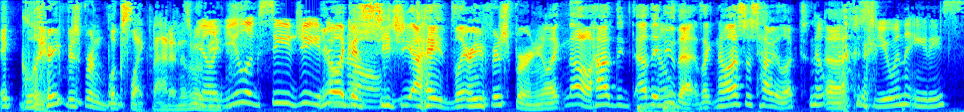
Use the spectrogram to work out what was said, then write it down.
It Larry Fishburne looks like that in this movie. You're like, you look CG. You're like a CGI Larry Fishburne. You're like, no, how did how they do that? It's like, no, that's just how he looked. Nope, Uh, just you in the 80s.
